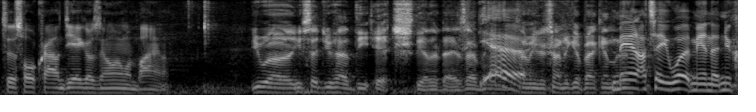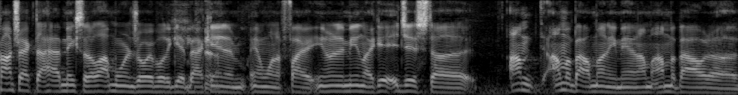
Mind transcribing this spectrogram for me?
to this whole crowd and diego's the only one buying them You uh, you said you had the itch the other day. Is that Yeah. That mean you're trying to get back in there? Man, I'll tell you what, man, that new contract I have makes it a lot more enjoyable to get back in and, and want to fight. You know what I mean? Like it, it just, uh, I'm I'm about money, man. I'm I'm about. Uh,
